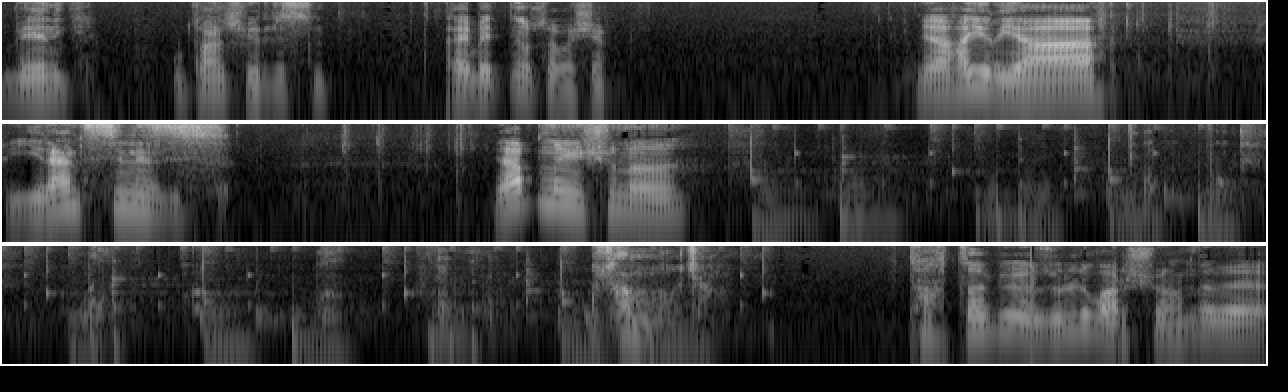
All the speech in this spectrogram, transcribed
Venedik. Utanç vericisin. Kaybettin o savaşı. Ya hayır ya. İğrençsiniz. Yapmayın şunu. Usanma hocam. Tahta bir özürlü var şu anda ve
